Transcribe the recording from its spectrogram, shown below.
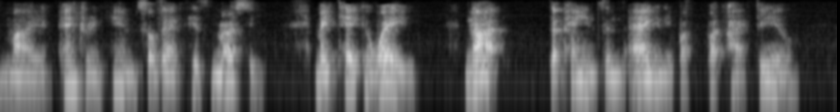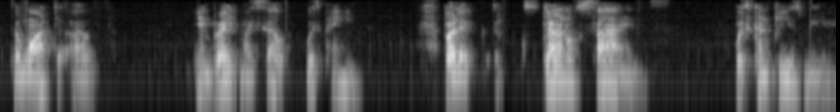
my entering him, so that his mercy may take away not the pains and agony, but, but I feel the want of embrace myself with pain, but external signs which confuse me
